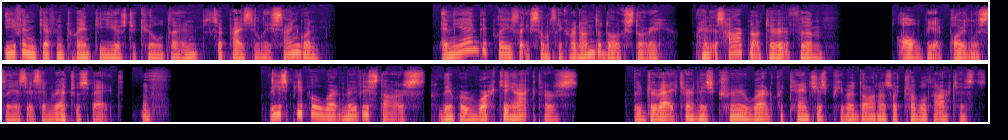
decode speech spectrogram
even given 20 years to cool down, surprisingly sanguine. In the end, it plays like something of an underdog story, and it's hard not to root for them, albeit pointlessly as it's in retrospect. These people weren't movie stars, they were working actors. The director and his crew weren't pretentious prima donnas or troubled artists.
